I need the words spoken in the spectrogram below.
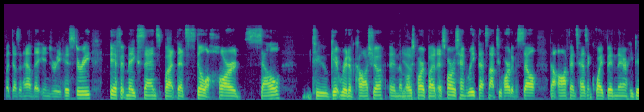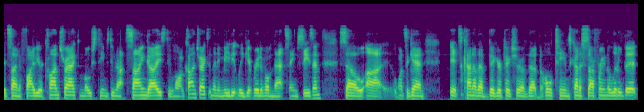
but doesn't have that injury history, if it makes sense. But that's still a hard sell to get rid of Kase in the yeah. most part. But as far as Henrique, that's not too hard of a sell. The offense hasn't quite been there. He did sign a five year contract. Most teams do not sign guys to long contracts and then immediately get rid of them that same season. So, uh, once again, it's kind of that bigger picture of that the whole team's kind of suffering a little bit.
